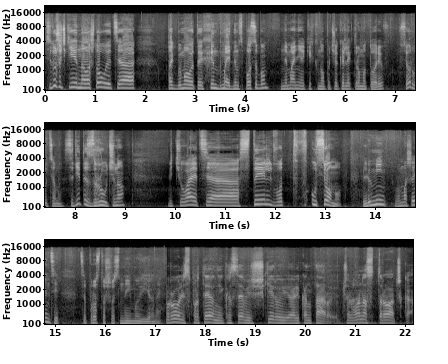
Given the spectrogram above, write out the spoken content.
Сідушечки налаштовуються, так би мовити, хендмейдним способом. Нема ніяких кнопочок, електромоторів. Все руцями. Сидіти зручно. Відчувається стиль от в усьому. Люмінь в машинці це просто щось неймовірне. Руль спортивний, красивий, з шкірою алькантарою. Червона строчка.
